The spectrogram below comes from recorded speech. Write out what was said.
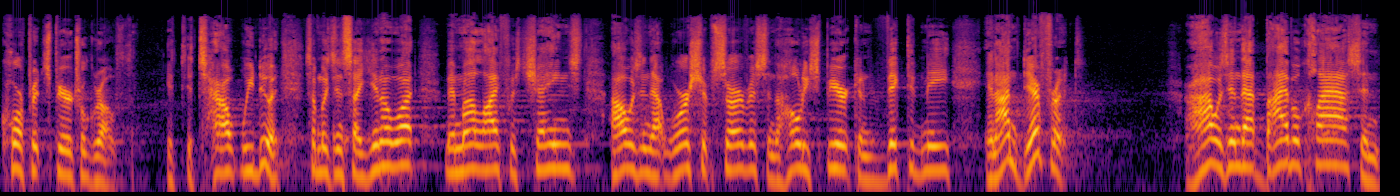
corporate spiritual growth. It, it's how we do it. Somebody's going to say, you know what? Man, my life was changed. I was in that worship service and the Holy Spirit convicted me and I'm different. Or I was in that Bible class and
